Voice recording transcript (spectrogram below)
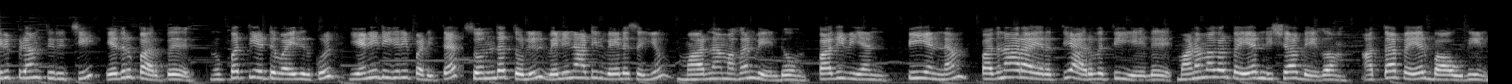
இருப்பிடம் திருச்சி எதிர்பார்ப்பு. முப்பத்தி எட்டு வயதிற்குள் எனி டிகிரி படித்த சொந்த தொழில் வெளிநாட்டில் வேலை செய்யும் மரணமகன் வேண்டும். பதிவு எண் பிஎன்எம் பதினாறாயிரத்தி அறுபத்தி ஏழு. மணமகள் பெயர் நிஷா பேகம். அத்தா பெயர் பாவுதீன்.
